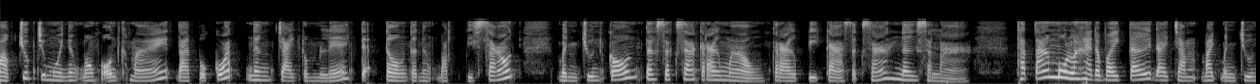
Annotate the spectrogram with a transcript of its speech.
មកជួបជាមួយនឹងបងប្អូនខ្មែរដែលពួកគាត់នឹងចែករំលែកតកតងទៅនឹងបទពិសោធន៍បញ្ជូនកូនទៅសិក្សាក្រៅម៉ោងក្រៅពីការសិក្សានៅសាលា ថាតើមូលហេតុអ្វីទៅដែលចាំបាច់បញ្ជូន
